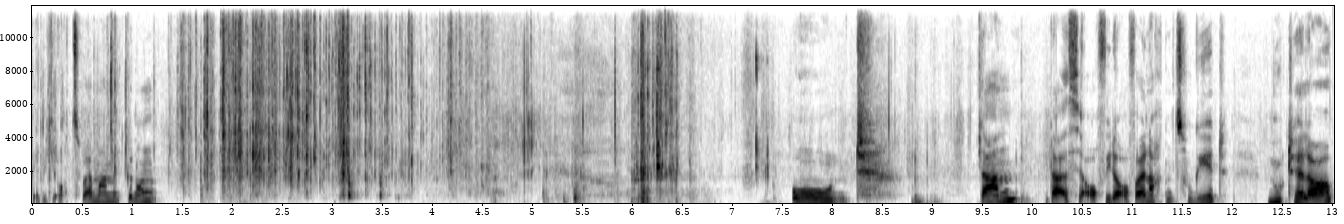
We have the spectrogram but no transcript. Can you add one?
Die habe ich auch zweimal mitgenommen. Und dann, da es ja auch wieder auf Weihnachten zugeht, Nutella,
